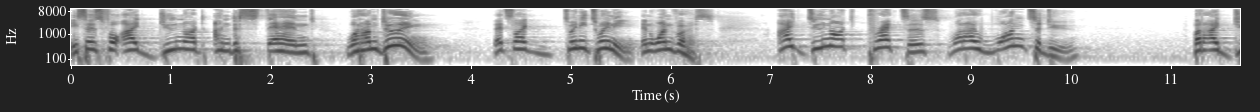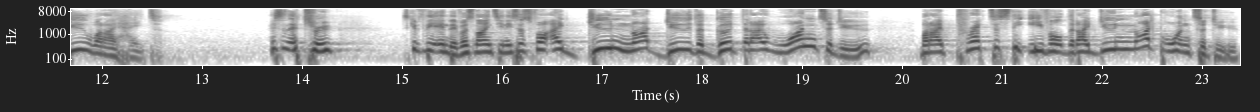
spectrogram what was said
He says, For I do not understand what I'm doing. That's like 2020 in one verse. I do not practice what I want to do, but I do what I hate. Isn't that true? Skip to the end there, verse 19. He says, For I do not do the good that I want to do, but I practice the evil that I do not want to do.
